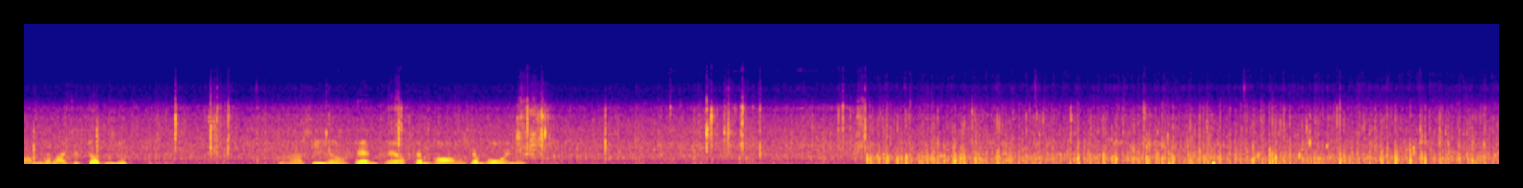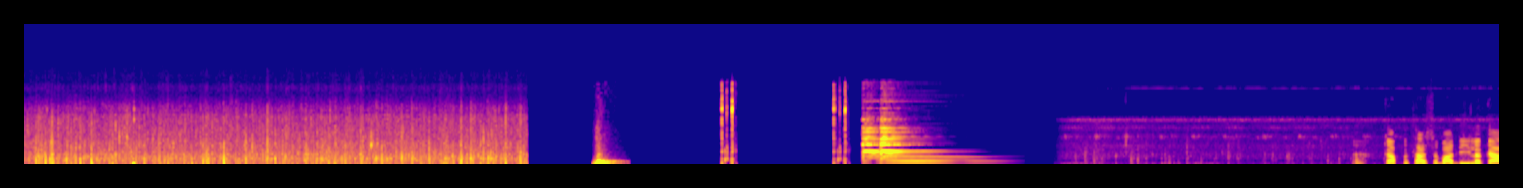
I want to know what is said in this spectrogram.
น้ำก็ไหลจนอยู่มาหาซีเอาแค่นแถวแคมห้องแคมโฮยนี่ กับประชาสบายดีแล้วก็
